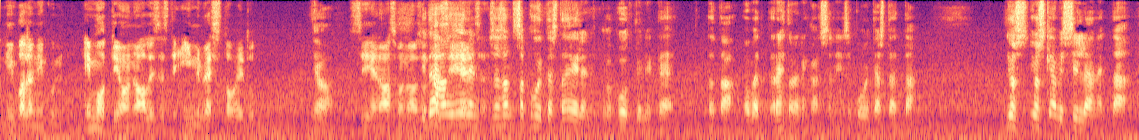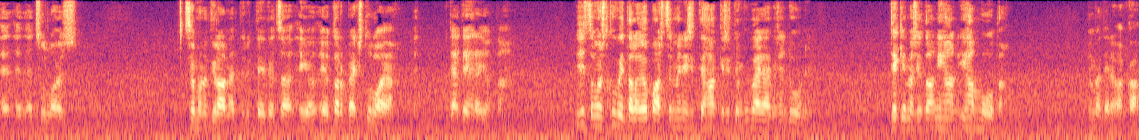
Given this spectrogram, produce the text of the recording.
niin paljon niin kuin emotionaalisesti investoitu Joo. siihen asunnon Tämähän oli eilen, se... sä, sä, puhuit tästä eilen, kun me puhuttiin niiden tota, ovet, rehtoreiden kanssa, niin sä puhuit tästä, että jos, jos kävisi sillä että et, et, et sulla olisi semmoinen tilanne, että nyt ei, että sä, ei, ole, ei ole tarpeeksi tuloja, että pitää tehdä jotain. Niin sitten sä voisit kuvitella jopa, että se meni sitten ja hakkisit jonkun väliaikaisen duunin. Tekemässä jotain ihan, ihan muuta. En mä tiedä, vaikka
